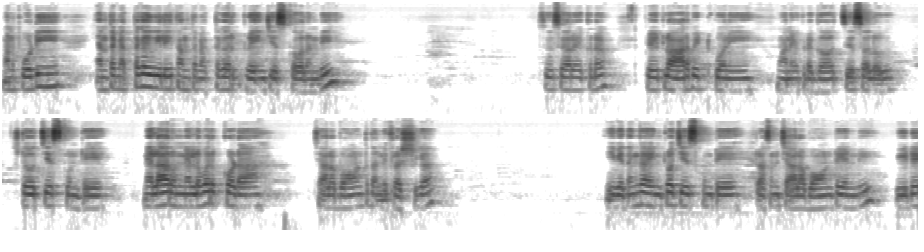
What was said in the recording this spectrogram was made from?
మన పొడి ఎంత మెత్తగా వీలైతే అంత మెత్తగా గ్రైండ్ చేసుకోవాలండి. చూసారా ఇక్కడ? ప్లేట్లో ఆరబెట్టుకొని మనం ఇక్కడ గాజు సీసాలో స్టోర్ చేసుకుంటే నెల రెండు నెలల వరకు కూడా చాలా బాగుంటుందండి ఫ్రెష్గా. ఈ విధంగా ఇంట్లో చేసుకుంటే రసం చాలా బాగుంటాయండి. వీడియో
